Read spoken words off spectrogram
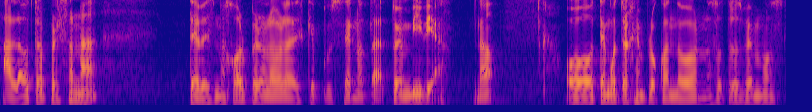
a la otra persona, te ves mejor, pero la verdad es que pues se nota tu envidia, ¿no? O tengo otro ejemplo cuando nosotros vemos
